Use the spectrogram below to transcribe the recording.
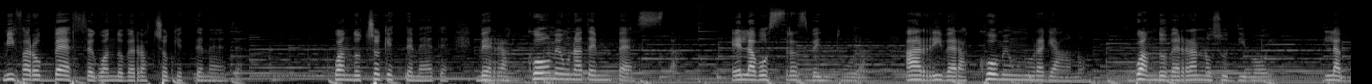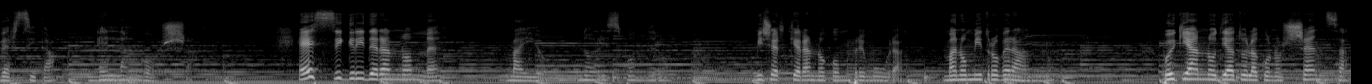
Mi farò beffe quando verrà ciò che temete. Quando ciò che temete verrà come una tempesta e la vostra sventura arriverà come un uragano quando verranno su di voi l'avversità e l'angoscia. Essi grideranno a me, ma io non risponderò. Mi cercheranno con premura, ma non mi troveranno. Poiché hanno odiato la conoscenza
